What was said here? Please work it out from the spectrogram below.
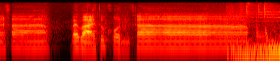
นะครับบ๊ายบายทุกคนครับ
